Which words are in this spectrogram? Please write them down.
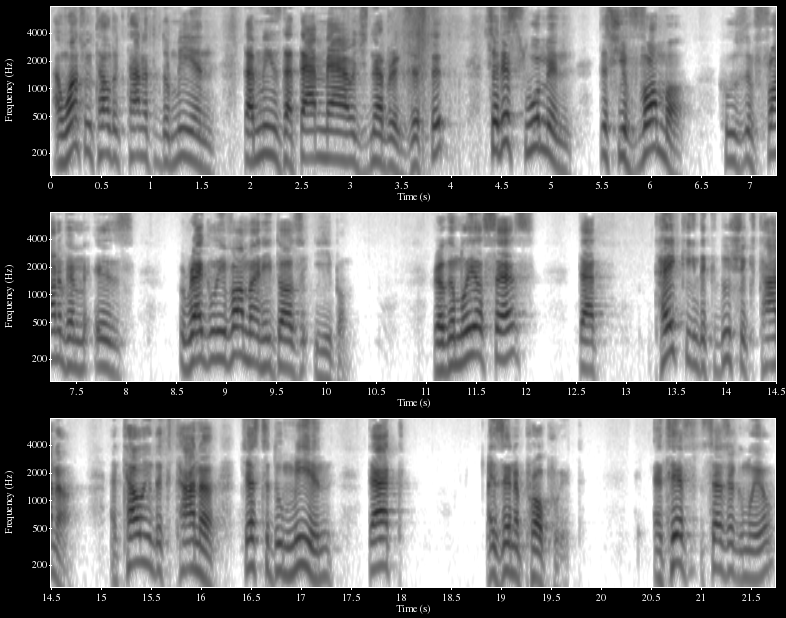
and once we tell the katana to do mian, that means that that marriage never existed. So this woman, this yavama, who's in front of him is regular Yavama and he does Yibam. Ragamliel says that taking the Kedusha Ketana and telling the Ketana just to do Mian, that is inappropriate. And if, says Ragamliel,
